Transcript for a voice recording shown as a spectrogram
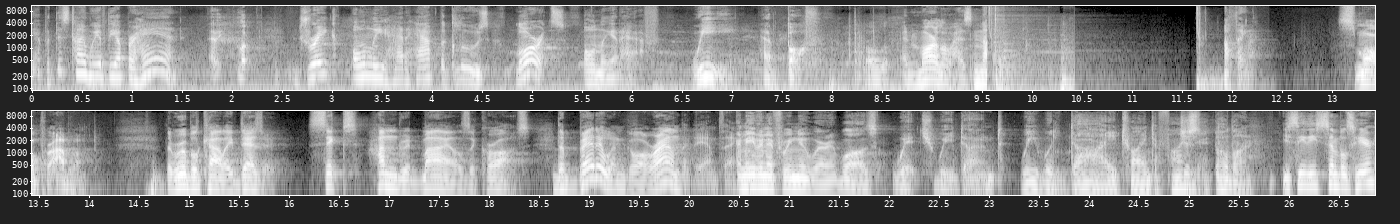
Yeah, but this time we have the upper hand. I mean, look, Drake only had half the clues. Lawrence only had half. We have both. Both. And Marlowe has nothing. Nothing. Small problem. The Rubel Kali Desert, 600 miles across. The Bedouin go around the damn thing. And even if we knew where it was, which we don't, we would die trying to find Just it. Just hold on. You see these symbols here?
